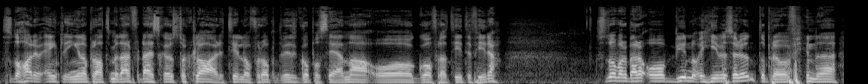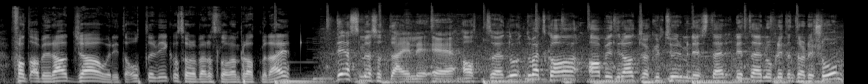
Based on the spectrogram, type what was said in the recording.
Så da har jeg jo egentlig ingen å prate med der, for de skal jo stå klar til å forhåpentligvis gå på scenen og gå fra ti til fire. Så da var det bare å begynne å hive seg rundt og prøve å finne Fant Abid Raja og Rita Ottervik, og så var det bare å slå av en prat med dem. Det som er så deilig, er at eh, nå, du hva, Abid Raja, kulturminister, dette er nå blitt en tradisjon.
